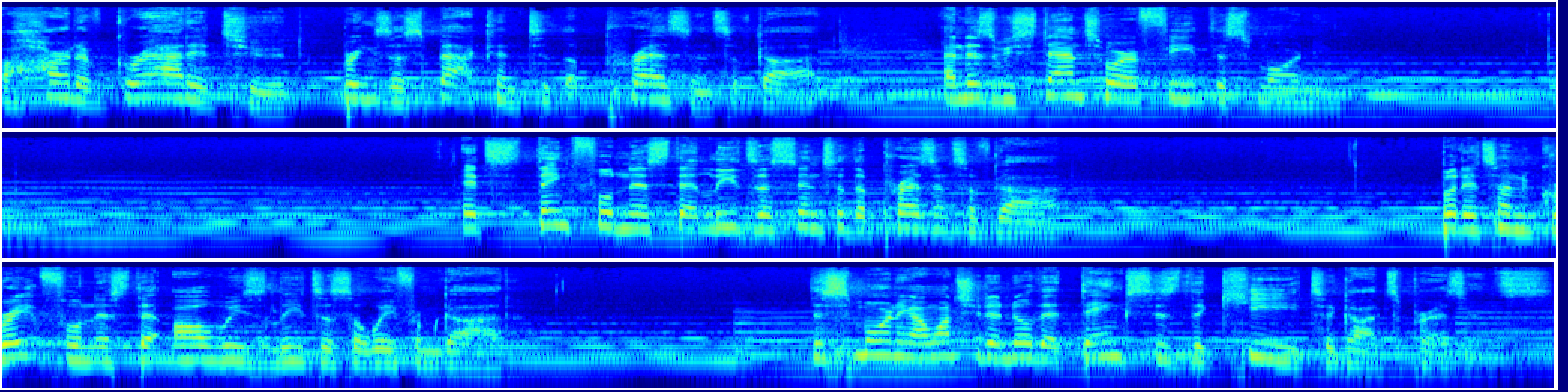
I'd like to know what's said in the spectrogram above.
a heart of gratitude brings us back into the presence of God. And as we stand to our feet this morning, It's thankfulness that leads us into the presence of God. But it's ungratefulness that always leads us away from God. This morning, I want you to know that thanks is the key to God's presence.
